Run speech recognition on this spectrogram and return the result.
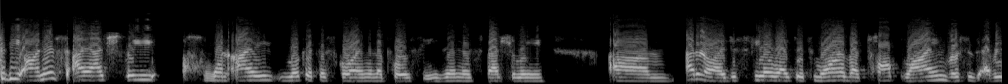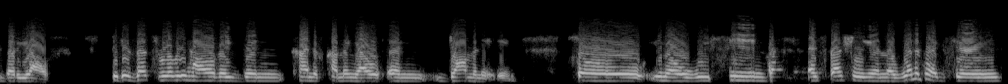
To be honest, I actually when I look at the scoring in the postseason, especially, um, I don't know, I just feel like it's more of a top line versus everybody else because that's really how they've been kind of coming out and dominating. So, you know, we've seen, especially in the Winnipeg series,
